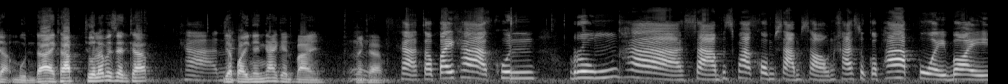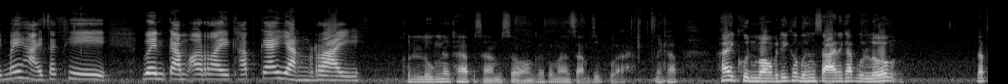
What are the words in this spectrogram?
จะหมุนได้ครับชัวร์ร้อยเปอร์เซ็นต์ครับ ค่ะอย่าปล่อยเงินง่ายเกินไปนะครับ ค่ะ ต่อไปค่ะ คุณรุ้งค่ะ 3 พฤษภาคม 32 นะคะ สุขภาพป่วยบ่อย ไม่หายสักที เวรกรรมอะไรครับ แก้อย่างไร คุณลุงนะครับ 32 ก็ประมาณ 30 กว่านะครับ ให้คุณมองไปที่ข้อมือข้างซ้ายนะครับ คุณลุงนับ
